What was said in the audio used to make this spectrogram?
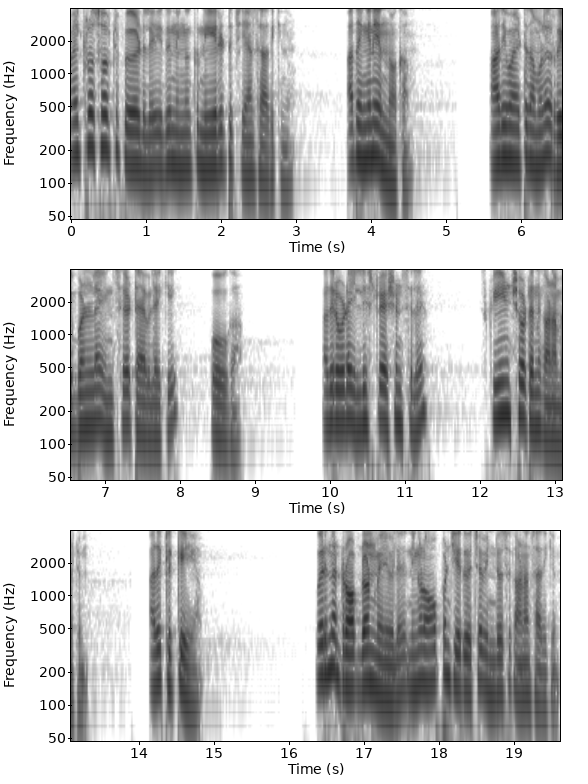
മൈക്രോസോഫ്റ്റ് വേർഡിൽ ഇത് നിങ്ങൾക്ക് നേരിട്ട് ചെയ്യാൻ സാധിക്കുന്നു. അതെങ്ങനെയെന്ന് നോക്കാം. ആദ്യമായിട്ട് നമ്മൾ റിബണിലെ ഇൻസേർട്ട് ടാബിലേക്ക് പോവുക. അതിലൂടെ ഇല്ലിസ്ട്രേഷൻസിൽ സ്ക്രീൻഷോട്ട് എന്ന് കാണാൻ പറ്റും. അത് ക്ലിക്ക് ചെയ്യാം വരുന്ന ഡ്രോപ്പ് ഡൗൺ മെനുവിൽ നിങ്ങൾ ഓപ്പൺ ചെയ്തു വെച്ച വിൻഡോസ് കാണാൻ സാധിക്കും.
